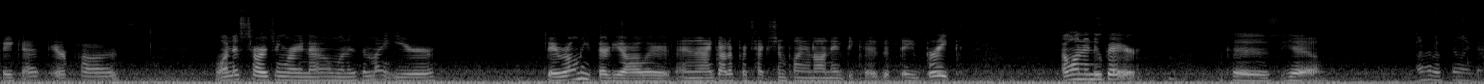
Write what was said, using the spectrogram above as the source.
fake ass AirPods. One is charging right now, one is in my ear. They were only $30 and I got a protection plan on it because if they break, I want a new pair. Because yeah, I have a feeling that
